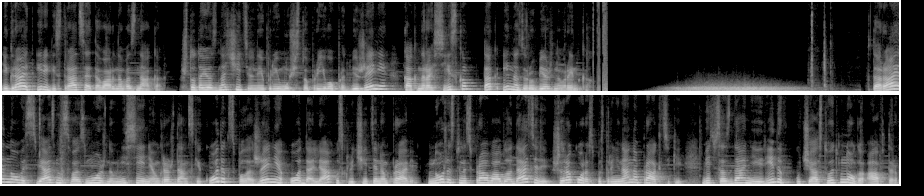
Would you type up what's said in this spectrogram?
играет и регистрация товарного знака, что дает значительные преимущества при его продвижении как на российском, так и на зарубежных рынках. Вторая новость связана с возможным внесением в Гражданский кодекс положения о долях в исключительном праве. Множественность правообладателей широко распространена на практике, ведь в создании РИДов участвует много авторов,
